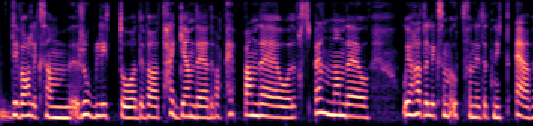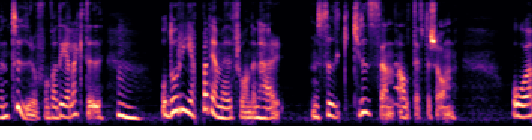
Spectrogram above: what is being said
det var liksom roligt och det var taggande, det var peppande och det var spännande. Och, och jag hade liksom uppfunnit ett nytt äventyr att få vara delaktig i. Mm. Och då repade jag mig från den här musikkrisen allt eftersom. Och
